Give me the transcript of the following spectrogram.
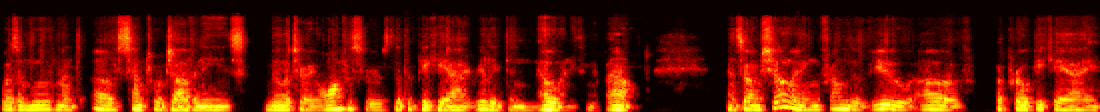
was a movement of Central Javanese military officers that the PKI really didn't know anything about. And so I'm showing from the view of a pro PKI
